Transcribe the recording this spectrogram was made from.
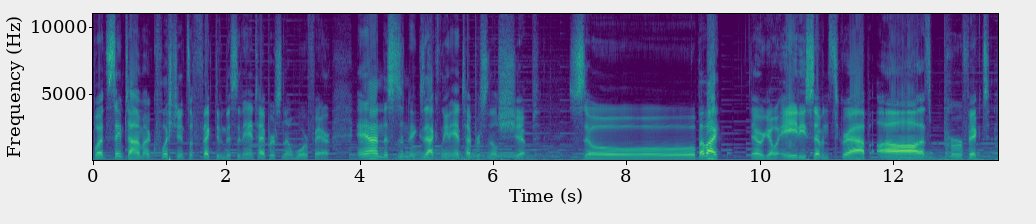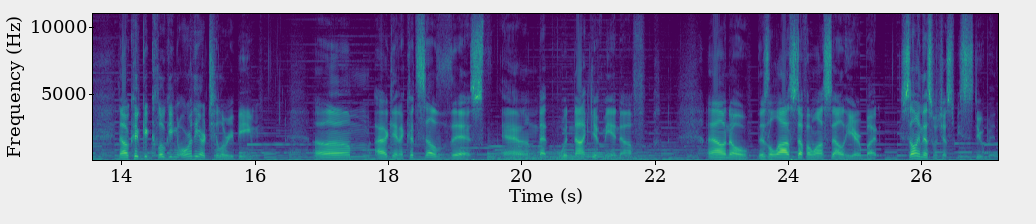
But at the same time, I question its effectiveness in anti-personnel warfare. And this isn't exactly an anti-personnel ship. So, bye-bye. There we go, 87 scrap. Ah, that's perfect. Now, I could get cloaking or the artillery beam. Um, again, I could sell this, and that would not give me enough. I don't know. There's a lot of stuff I want to sell here, but selling this would just be stupid.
